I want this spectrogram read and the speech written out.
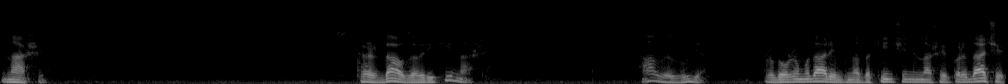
наші. Страждав за гріхи наші. Аллилуйя. Продовжимо далі на закінченні нашої передачі.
